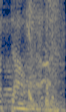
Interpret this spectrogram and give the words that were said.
Shut down.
